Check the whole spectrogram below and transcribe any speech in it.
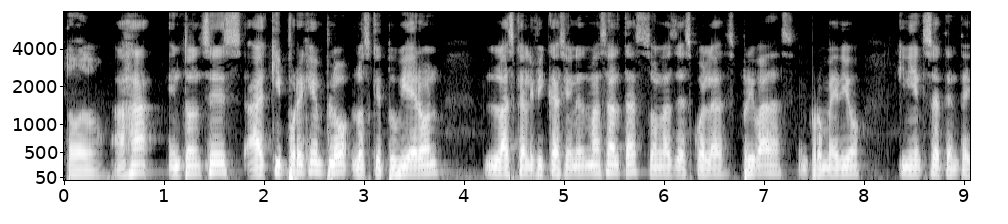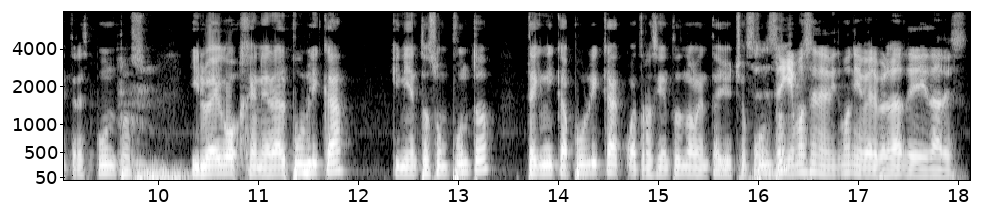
Todo. Ajá. Entonces, aquí, por ejemplo, los que tuvieron las calificaciones más altas son las de escuelas privadas, en promedio 573 puntos. Y luego, general pública, 501 puntos. Técnica pública, 498 Se- puntos. seguimos en el mismo nivel, ¿verdad? De edades.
